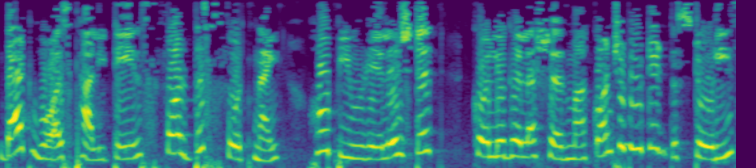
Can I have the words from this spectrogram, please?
that was Thali Tales for this fortnight. Hope you relished it. Kollegala Sharma contributed the stories.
